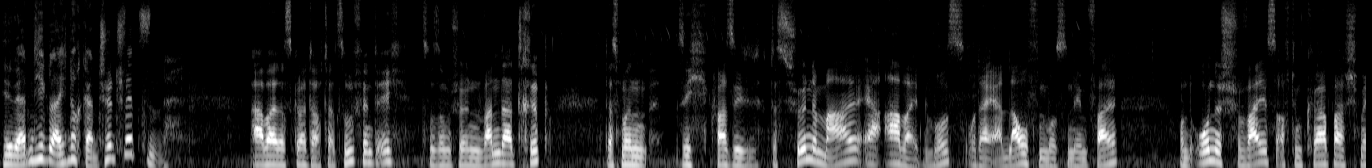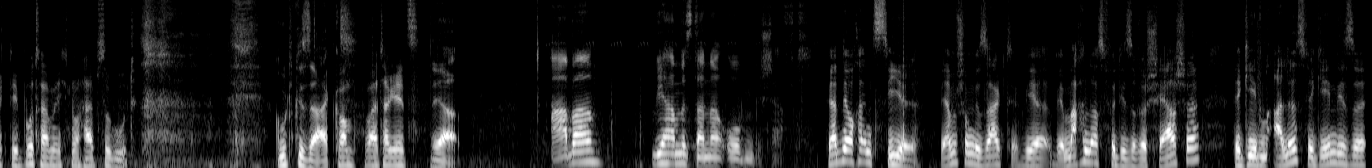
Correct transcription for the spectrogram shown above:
Wir werden hier gleich noch ganz schön schwitzen. Aber das gehört auch dazu, finde ich, zu so einem schönen Wandertrip, dass man sich quasi das schöne Mal erarbeiten muss oder erlaufen muss in dem Fall. Und ohne Schweiß auf dem Körper schmeckt die Buttermilch nur halb so gut. Gut gesagt. Komm, weiter geht's. Ja. Aber wir haben es dann nach oben geschafft. Wir hatten ja auch ein Ziel. Wir haben schon gesagt, wir, wir machen das für diese Recherche. Wir geben alles. Wir gehen diese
